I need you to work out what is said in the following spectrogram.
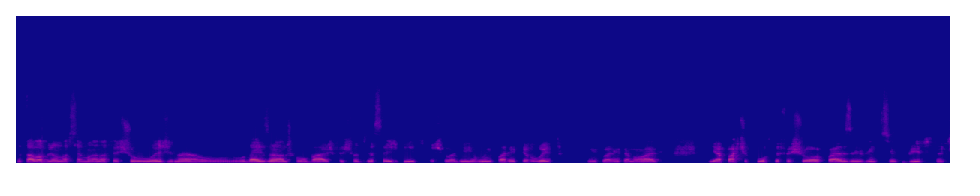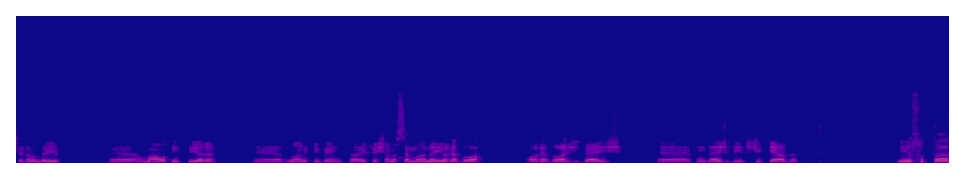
que estava abrindo na semana, fechou hoje, né, o, o 10 anos como baixo, fechou 16 bits, fechou ali 1,48, 1,49. E a parte curta fechou quase 25 bits, né, tirando aí é, uma alta inteira é, do ano que vem, tá? E fechando a semana aí ao redor, ao redor de 10, é, com 10 bips de queda. Isso está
